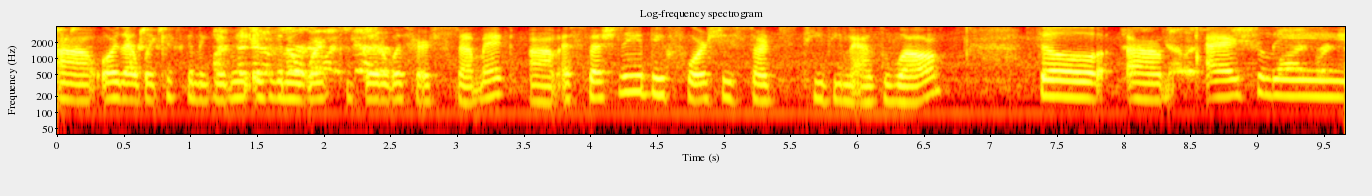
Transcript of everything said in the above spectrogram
uh, or that WIC is going to give me is going to work good with her stomach um, especially before she starts teething as well so um, I actually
